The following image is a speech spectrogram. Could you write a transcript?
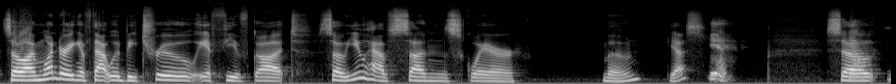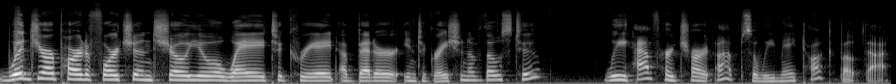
So I'm wondering if that would be true if you've got, so you have sun square moon, yes? Yeah. So Yeah. would your part of fortune show you a way to create a better integration of those two? We have her chart up, so we may talk about that.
